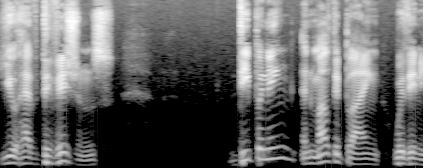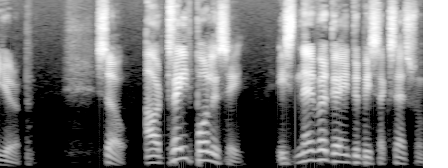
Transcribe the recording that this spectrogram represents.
you have divisions deepening and multiplying within Europe. So, our trade policy is never going to be successful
